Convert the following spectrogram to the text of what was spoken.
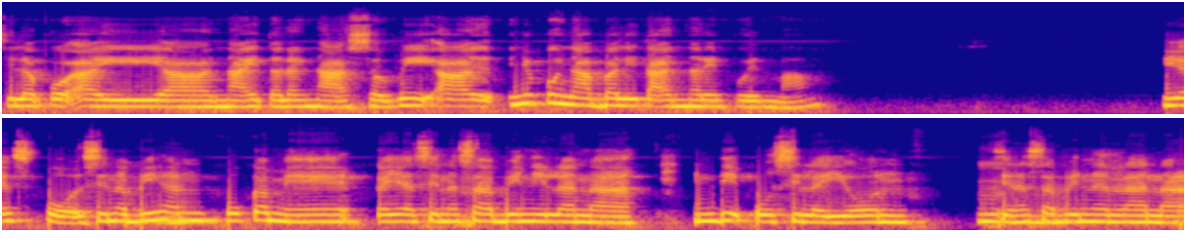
sila po ay ah, naitalang nasawi. Ah, inyo pong nabalitaan na rin po yun ma'am? Yes po, sinabihan po kami, kaya sinasabi nila na hindi po sila yon. Mm-mm. Sinasabi nila na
